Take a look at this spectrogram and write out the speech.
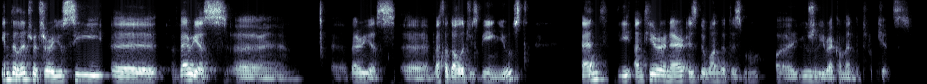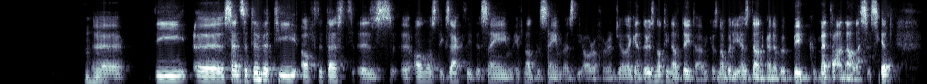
In the literature, you see uh, various uh, various methodologies being used and the anterior nair is the one that is uh, usually recommended for kids. Mm-hmm. Uh, the uh, sensitivity of the test is uh, almost exactly the same, if not the same, as the oropharyngeal. Again, there's not enough data because nobody has done kind of a big meta-analysis yet.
